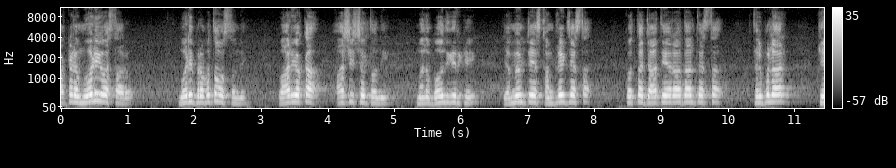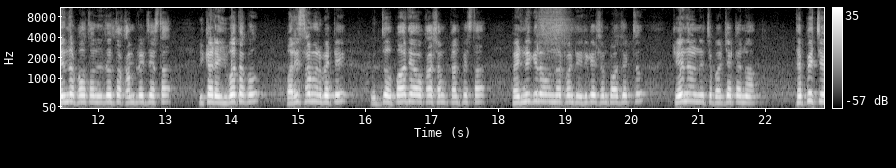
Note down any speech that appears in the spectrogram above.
అక్కడ మోడీ వస్తారు. మోడీ ప్రభుత్వం వస్తుంది. వారి యొక్క ఆశీస్సులతో మన భువనగిరికి ఎంఎంటీఎస్ కంప్లీట్ చేస్తా కొత్త జాతీయ రహదారులు తెస్తా త్రిపుల్ ఆర్ కేంద్ర ప్రభుత్వ నిధులతో కంప్లీట్ చేస్తా ఇక్కడ యువతకు పరిశ్రమలు పెట్టి ఉపాధి అవకాశం కల్పిస్తా. పెండింగ్లో ఉన్నటువంటి ఇరిగేషన్ ప్రాజెక్ట్స్ కేంద్రం నుంచి బడ్జెట్ అన్న తెప్పించి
